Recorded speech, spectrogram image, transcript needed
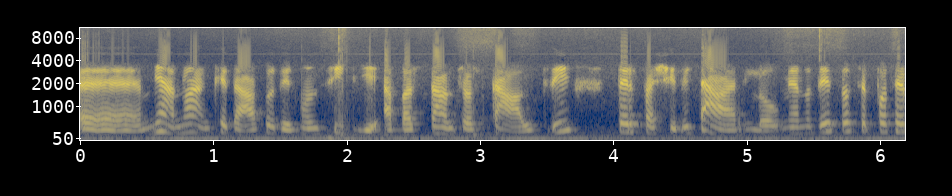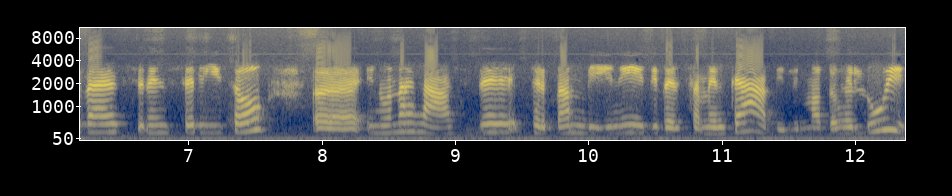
eh, mi hanno anche dato dei consigli abbastanza scaltri per facilitarlo. Mi hanno detto se poteva essere inserito eh, in una classe per bambini diversamente abili, in modo che lui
